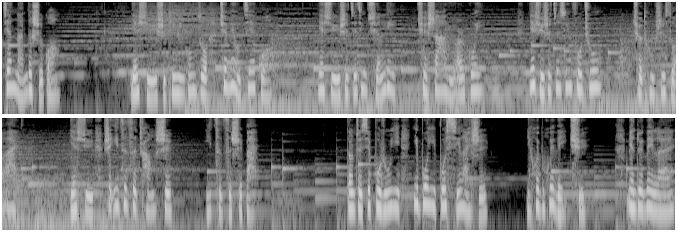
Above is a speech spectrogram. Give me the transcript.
艰难的时光。也许是拼命工作却没有结果，也许是竭尽全力却铩羽而归，也许是真心付出却痛失所爱，也许是一次次尝试，一次次失败。当这些不如意一波一波袭来时，你会不会委屈？面对未来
